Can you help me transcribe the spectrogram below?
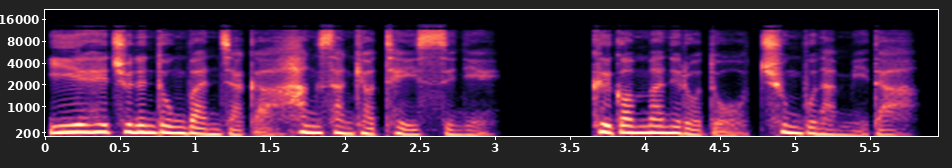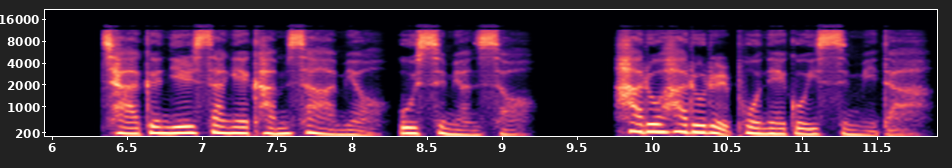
이해해주는 동반자가 항상 곁에 있으니 그것만으로도 충분합니다. 작은 일상에 감사하며 웃으면서 하루하루를 보내고 있습니다.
